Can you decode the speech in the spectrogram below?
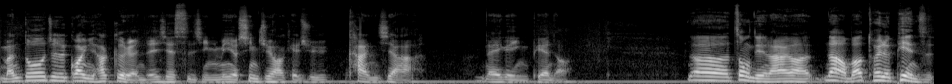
蛮多就是关于他个人的一些事情，你们有兴趣的话可以去看一下那个影片哦。那重点来了，那我们要推的片子。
